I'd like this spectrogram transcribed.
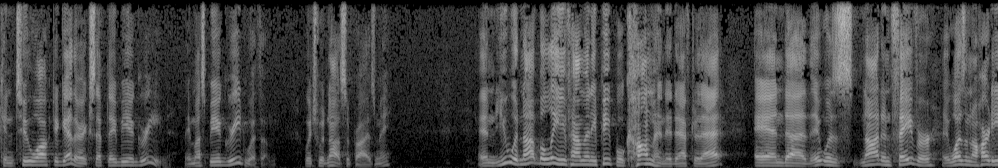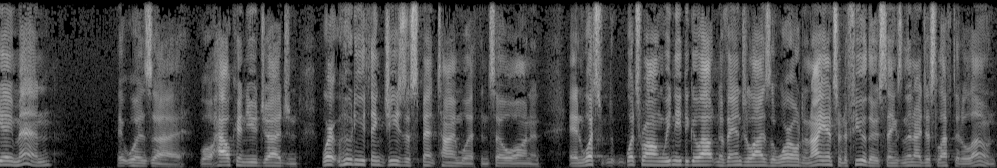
Can two walk together except they be agreed? They must be agreed with them, which would not surprise me. And you would not believe how many people commented after that. And uh, it was not in favor, it wasn't a hearty amen. It was, uh, well, how can you judge? And where, who do you think Jesus spent time with? And so on. And, and what's, what's wrong? We need to go out and evangelize the world. And I answered a few of those things, and then I just left it alone.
